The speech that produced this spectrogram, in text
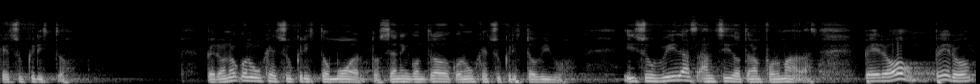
Jesucristo. Pero no con un Jesucristo muerto, se han encontrado con un Jesucristo vivo. Y sus vidas han sido transformadas. Pero, pero,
